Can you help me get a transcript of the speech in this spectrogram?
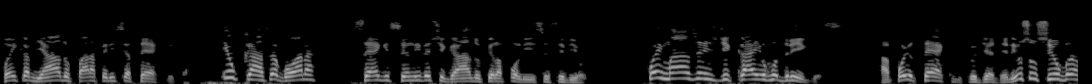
foi encaminhado para a perícia técnica, e o caso agora segue sendo investigado pela Polícia Civil. Com imagens de Caio Rodrigues, apoio técnico de Edenilson Silva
